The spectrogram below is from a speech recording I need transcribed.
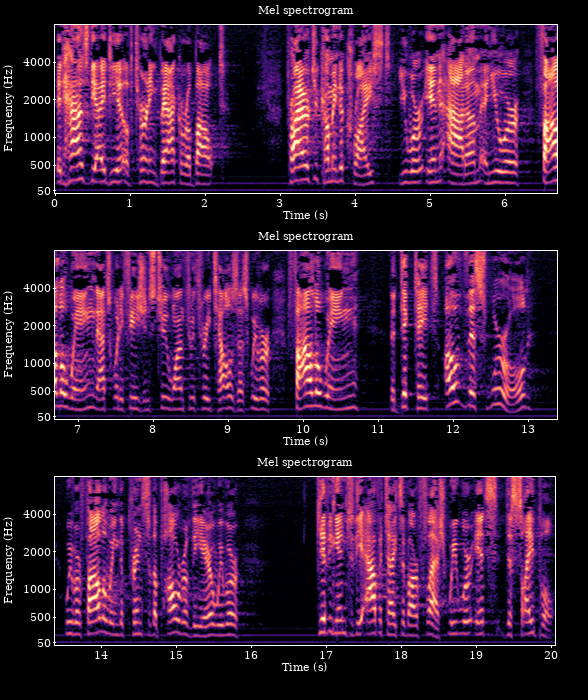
It has the idea of turning back or about. Prior to coming to Christ, you were in Adam and you were following, that's what Ephesians 2 1 through 3 tells us. We were following the dictates of this world. We were following the prince of the power of the air. We were giving in to the appetites of our flesh. We were its disciple.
